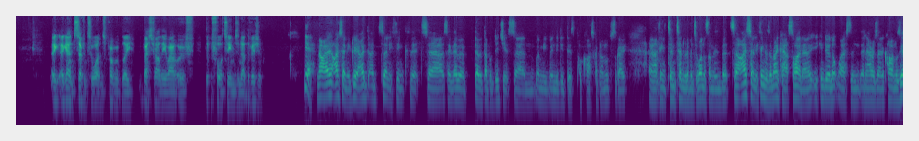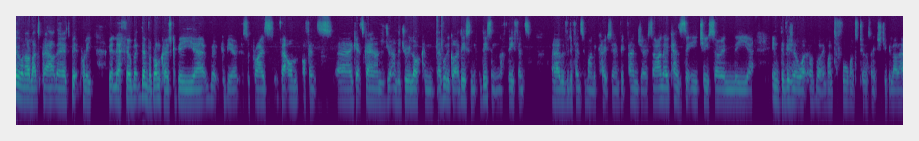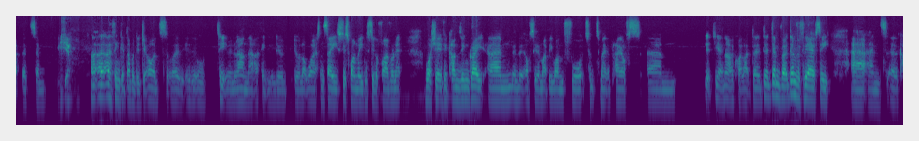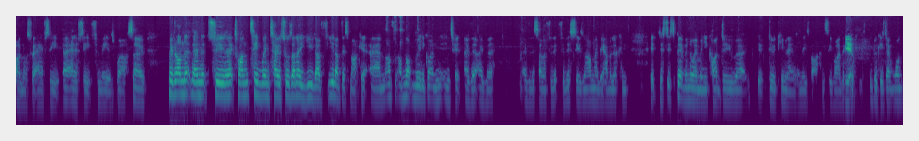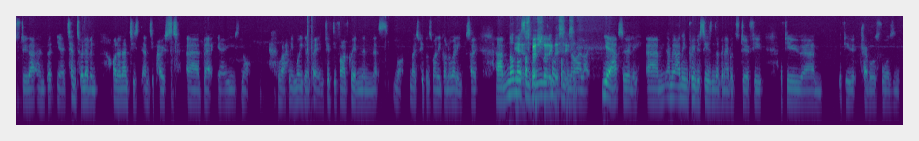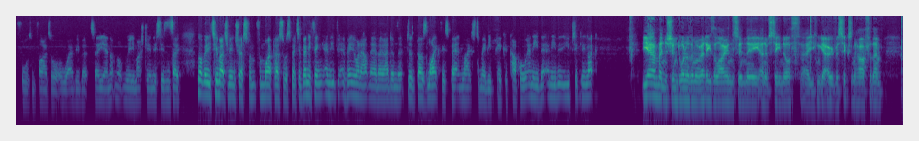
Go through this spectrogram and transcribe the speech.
again, seven to one is probably best value out of the four teams in that division. Yeah, no, I, I certainly agree. I, I, certainly think that uh, say they were they were double digits um, when we when we did this podcast a couple of months ago. Uh, I think 10, 10, 11 to one or something. But uh, I certainly think as a rank outsider, you can do a lot worse than, than Arizona Cardinals. The other one I'd like to put out there is a bit probably a bit left field, but Denver Broncos could be uh, could be a surprise if that on offense uh, gets going under under Drew Lock, and they've already got a decent decent enough defense uh, with a defensive-minded coach there, Vic Fangio. So I know Kansas City Chiefs are in the uh, in division or what, well, one to four, one to two, or something stupid like that. But um, yeah, I, I, think at double-digit odds or, or teetering around that, I think you can do do a lot worse. And say it's just one where you can stick a fiver on it, watch it if it comes in great. Um, obviously there might be one for to, to make the playoffs. Um, but yeah, no, I quite like the, Denver. Denver for the AFC. Uh, and uh, the Cardinals for AFC, uh, NFC for me as well. So Moving on then to the next one, team win totals. I know you love you love this market. Um, I've I've not really gotten into it over over over the summer for, the, for this season. I'll maybe have a look and it just it's a bit of annoying when you can't do uh, do accumulators on these, but I can see why the, yeah. bookies, the bookies don't want to do that. And but you know, ten to eleven on an anti anti post uh, bet, you know, he's not. Well, I mean, what are you going to put in? Fifty-five quid, and then that's what most people's money gone already. So, um, not yeah, not something, not, not something that I like. Yeah, absolutely. Um, I mean, I mean, previous seasons I've been able to do a few a few um, a few trebles, fours and fours and fives or, or whatever. But so uh, yeah, not not really much doing this season. So not really too much of interest from from my personal perspective. Anything, any if anyone out there though, Adam, that does, does like this bet and likes to maybe pick a couple, any that any that you particularly like. Yeah, I mentioned one of them already, the Lions in the NFC North. Uh, you can get over six and a half for them.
